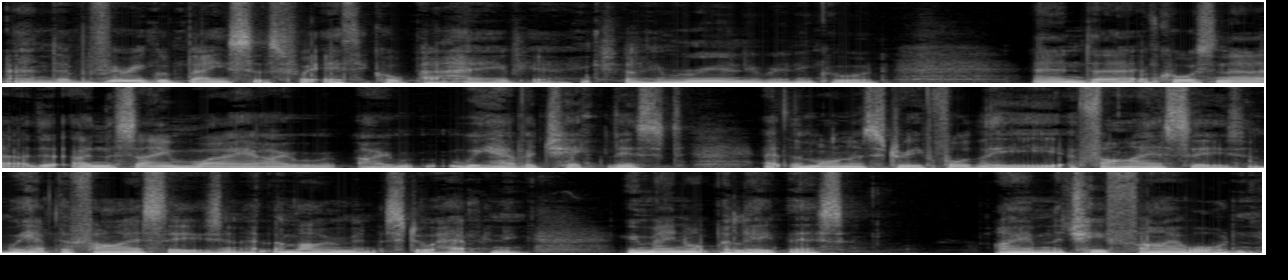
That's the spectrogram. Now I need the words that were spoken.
and a very good basis for ethical behaviour. Actually, really, really good. And uh, of course, now, in the same way, I, I, we have a checklist at the monastery for the fire season. We have the fire season at the moment, it's still happening. You may not believe this. I am the chief fire warden.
